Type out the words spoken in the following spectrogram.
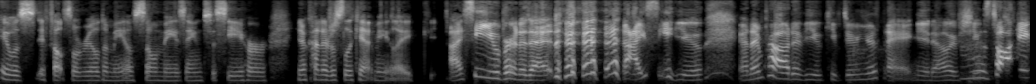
It was it felt so real to me. It was so amazing to see her, you know, kind of just look at me like, I see you, Bernadette. I see you and I'm proud of you. Keep doing your thing. You know, if she was talking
